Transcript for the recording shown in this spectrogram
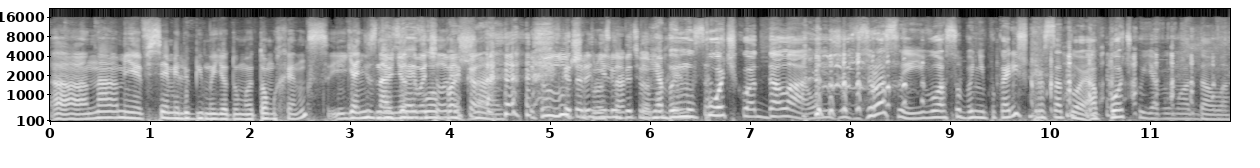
а, нами всеми любимый, я думаю, Том Хэнкс. Я не знаю ни Я одного его человека, обожаю. Это лучший который не любит актер. Тома Я бы ему почку отдала. Он уже взрослый, его особо не покоришь красотой, а почку я бы ему отдала.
